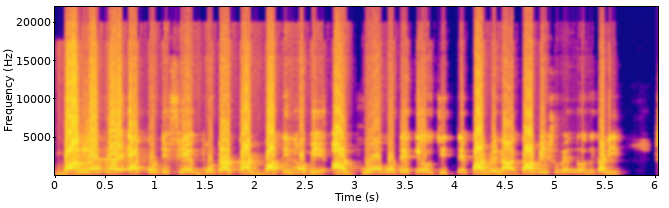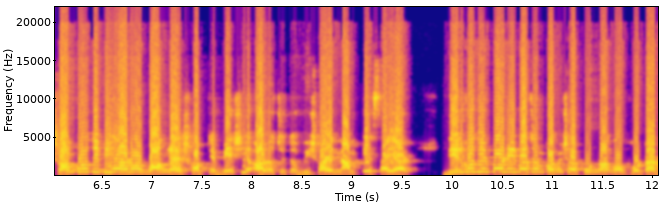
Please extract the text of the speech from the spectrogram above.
বাংলায় প্রায় এক কোটি ফেক ভোটার কার্ড বাতিল হবে, আর ভুয়ো ভোটে কেউ জিততে পারবে না, দাবি শুভেন্দু অধিকারীর। সম্প্রতি বিহার ও বাংলায় সবচেয়ে বেশি আলোচিত বিষয়ের নাম এসআইআর। দীর্ঘদিন পর নির্বাচন কমিশন পূর্ণাঙ্গ ভোটার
